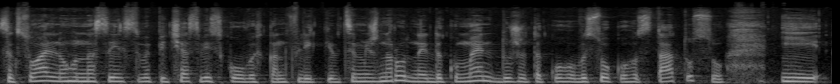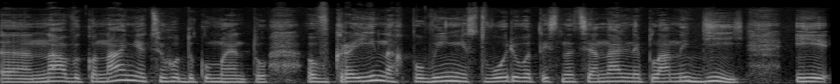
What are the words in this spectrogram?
сексуального насильства під час військових конфліктів. Це міжнародний документ дуже такого високого статусу. І на виконання цього документу в країнах повинні створюватись національні плани дій. І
